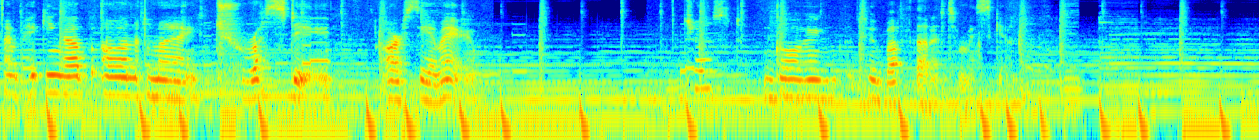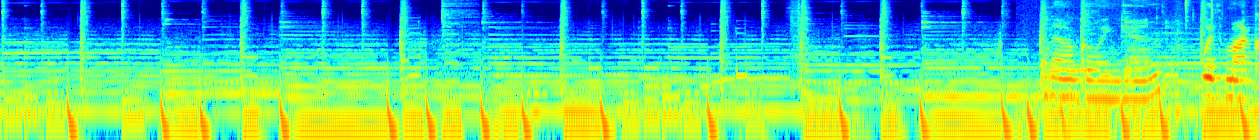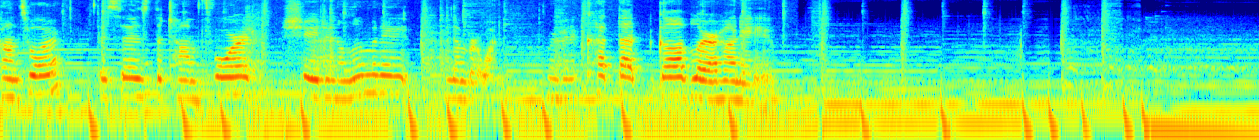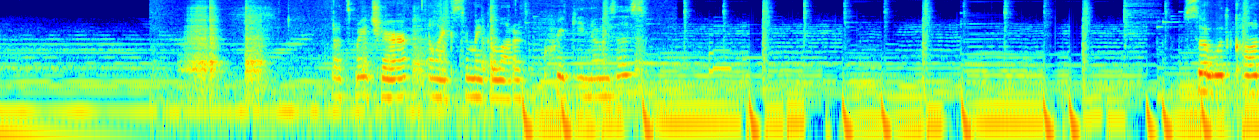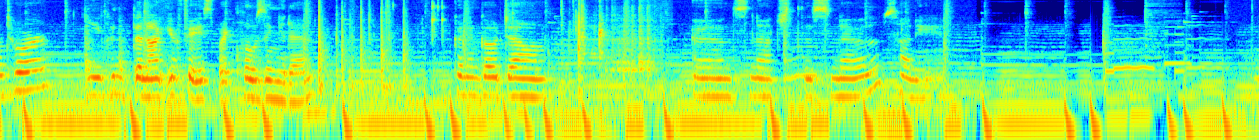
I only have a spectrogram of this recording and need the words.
I'm picking up on my trusty RCMA. Just going to buff that into my skin. Now going in with my contour. This is the Tom Ford Shade and Illuminate number one. We're gonna cut that gobbler, honey. That's my chair. It likes to make a lot of creaky noises. So with contour, you can thin out your face by closing it in. I'm gonna go down and snatch this nose, honey.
